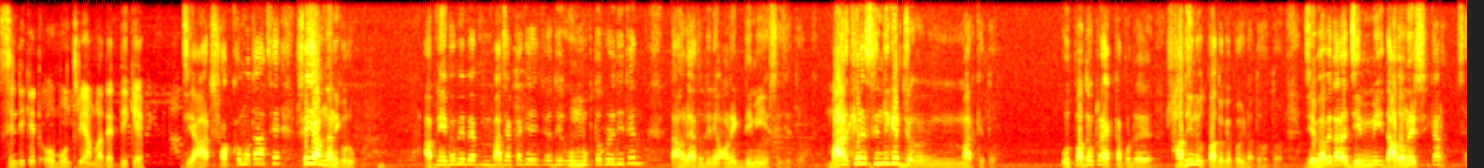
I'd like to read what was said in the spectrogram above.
সিন্ডিকেট ও মন্ত্রী আমলাদের দিকে। যার সক্ষমতা আছে, সেই আমদানি করুক। আপনি এভাবে বাজারটাকে যদি উন্মুক্ত করে দিতেন, তাহলে এতদিনে অনেক দিনই এসে যেত। মার খেলে সিন্ডিকেট মার খেত। উৎপাদকরা একটা স্বাধীন উৎপাদকে পরিণত হতো। যেভাবে তারা জিম্মি দাদনের শিকার হচ্ছে,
